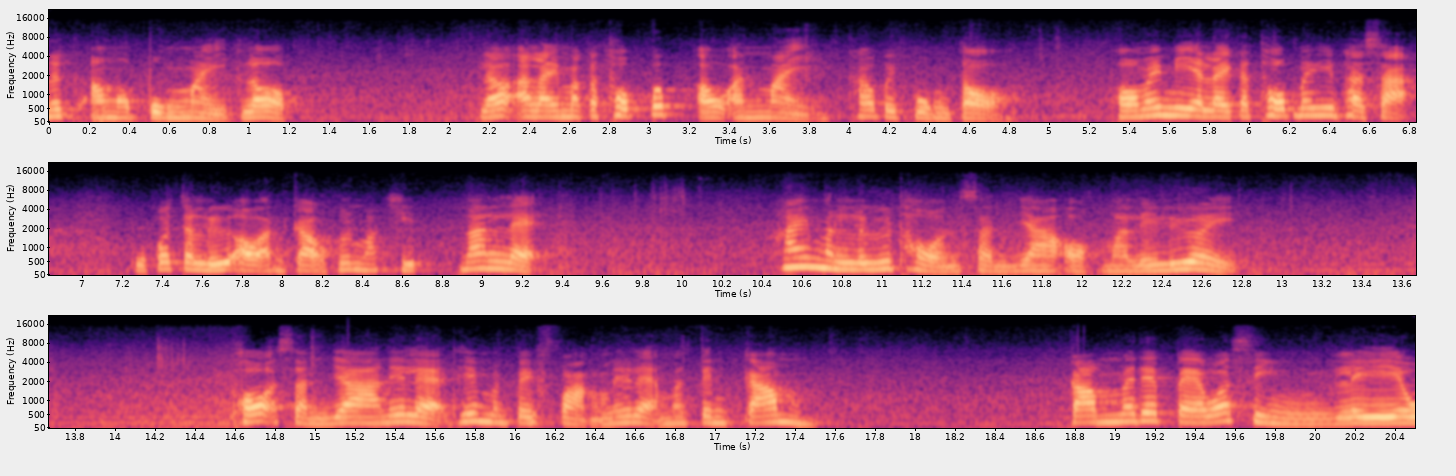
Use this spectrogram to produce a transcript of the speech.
นึกเอามาปรุงใหม่อีกรอบ แล้วอะไรมากระทบปุ๊บเอาอันใหม่เข้าไปปรุงต่อ พอไม่มีอะไรกระทบไม่มีภาษะกูก็จะลื้อเอาอันเก่าขึ้นมาคิด นั่นแหละ ให้มันลื้อถอนสัญญาออกมาเรื่อยๆ เพราะสัญญานี่แหละที่มันไปฝังนี่แหละ มันเป็นกรรม กรรมไม่ได้แปลว่าสิ่งเลว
